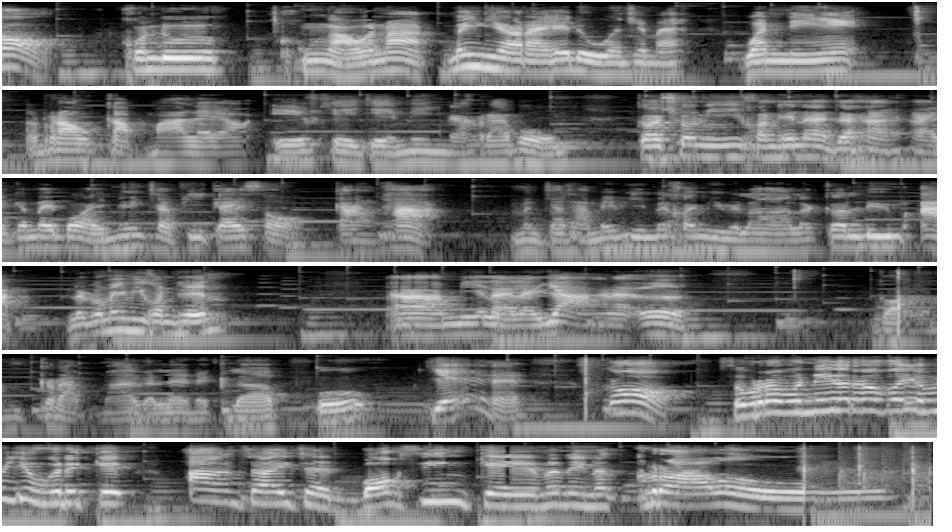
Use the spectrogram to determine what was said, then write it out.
ก็คนดูคงเหงากันมาก ไม่มีอะไรให้ดูกันใช่ไหม วันนี้เรากลับมาแล้ว AFK Gaming นะครับผม ก็ช่วงนี้คอนเทนต์อาจจะห่างหายกันบ่อยๆเนื่องจากพี่ใกล้สอบกลางภาค มันจะทำให้พี่ไม่ค่อยมีเวลา แล้วก็ลืมอัด แล้วก็ไม่มีคอนเทนต์ อ่า มีหลายๆอย่างนะเออ ก็วันนี้กลับมากันแล้วนะครับโอ้แย่ก็สำหรับวันนี้เราก็ยังไม่อยู่กันในเกม Uncharted Boxing Game นั่นเองนะครับผม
